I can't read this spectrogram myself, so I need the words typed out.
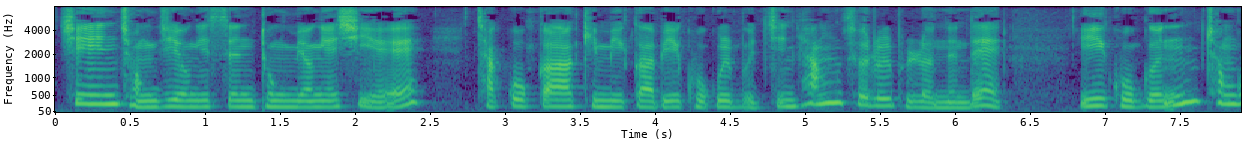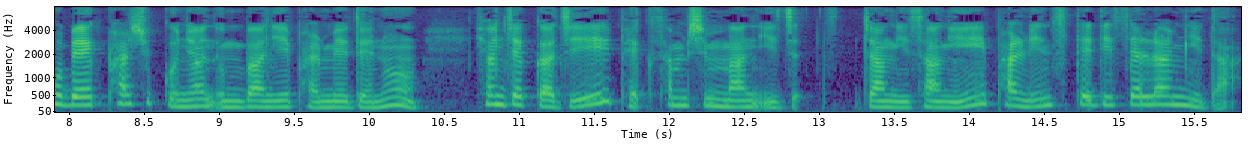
시인 정지용이 쓴 동명의 시에 작곡가 김미갑이 곡을 붙인 향수를 불렀는데 이 곡은 1989년 음반이 발매된 후 현재까지 130만 장 이상이 팔린 스테디셀러입니다.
